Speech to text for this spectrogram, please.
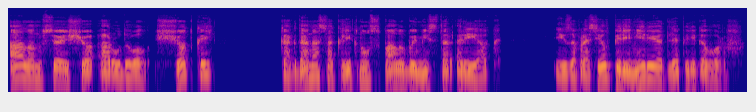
Алан все еще орудовал щеткой, когда нас окликнул с палубы мистер Риак и запросил перемирие для переговоров.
